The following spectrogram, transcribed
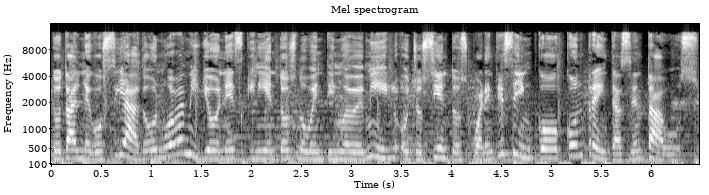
Total negociado 9.599.845 con 30 centavos.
